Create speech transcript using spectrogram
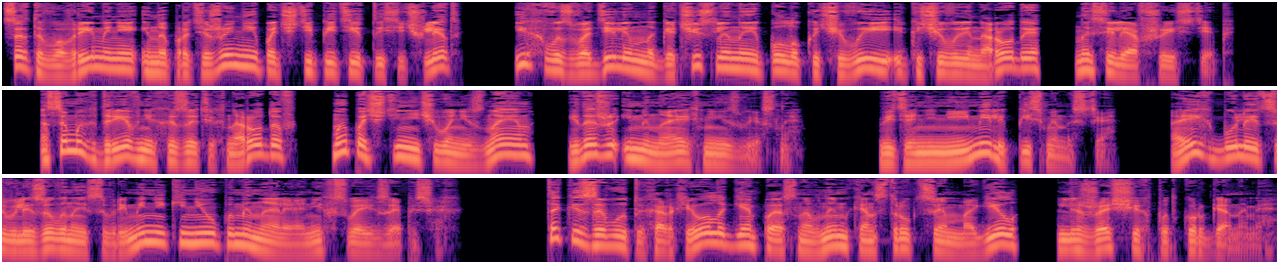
С этого времени и на протяжении почти пяти тысяч лет их возводили многочисленные полукочевые и кочевые народы, населявшие степь. О самых древних из этих народов мы почти ничего не знаем, и даже имена их неизвестны. Ведь они не имели письменности, а их более цивилизованные современники не упоминали о них в своих записях. Так и зовут их археологи по основным конструкциям могил, лежащих под курганами.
